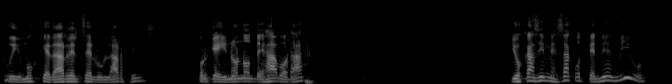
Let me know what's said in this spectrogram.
tuvimos que darle el celular, fíjese, porque ahí no nos dejaba orar. Yo casi me saco tener amigos.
